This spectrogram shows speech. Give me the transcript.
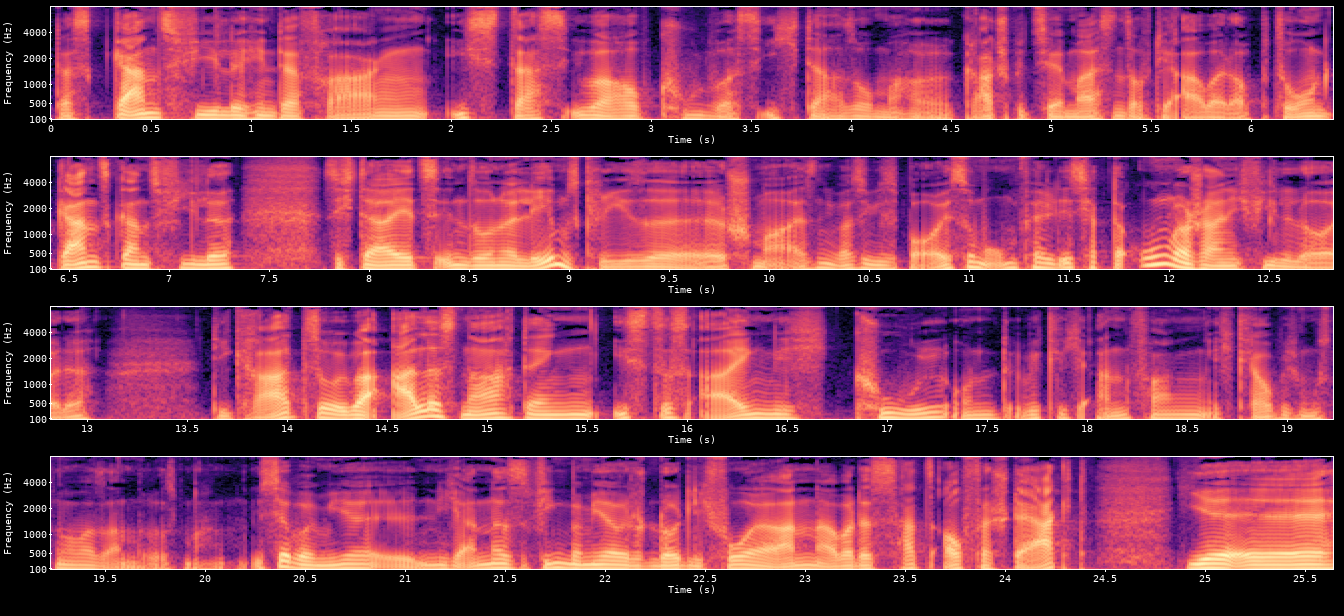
dass ganz viele hinterfragen, ist das überhaupt cool, was ich da so mache? Gerade speziell meistens auf die Arbeit auch bezogen. Ganz, ganz viele sich da jetzt in so eine Lebenskrise äh, schmeißen. Ich weiß nicht, wie es bei euch so im Umfeld ist. Ich habe da unwahrscheinlich viele Leute, die gerade so über alles nachdenken, ist das eigentlich cool und wirklich anfangen, ich glaube, ich muss noch was anderes machen. Ist ja bei mir äh, nicht anders, fing bei mir aber schon deutlich vorher an, aber das hat es auch verstärkt. Hier, äh,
